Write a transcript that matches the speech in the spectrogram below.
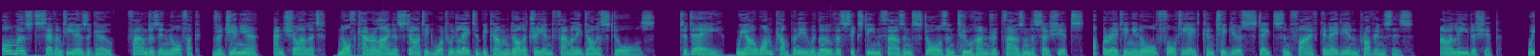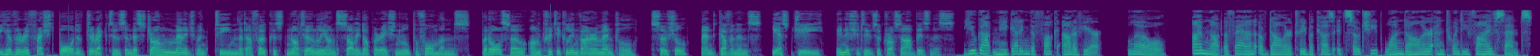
Almost 70 years ago, founders in Norfolk, Virginia, and Charlotte, North Carolina started what would later become Dollar Tree and Family Dollar stores. Today, we are one company with over 16,000 stores and 200,000 associates, operating in all 48 contiguous states and 5 Canadian provinces. Our leadership. We have a refreshed board of directors and a strong management team that are focused not only on solid operational performance, but also on critical environmental, social, and governance, ESG, initiatives across our business. You got me getting the fuck out of here. Lol. I'm not a fan of Dollar Tree because it's so cheap $1.25.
